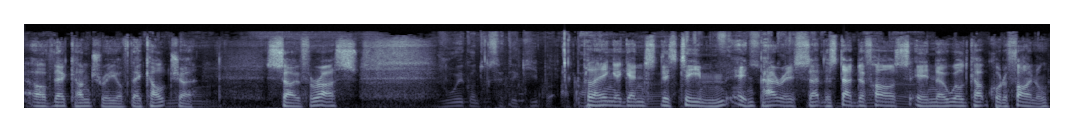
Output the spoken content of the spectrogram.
of their country, of their culture. So for us, playing against this team in Paris at the Stade de France in a World Cup quarter-final,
